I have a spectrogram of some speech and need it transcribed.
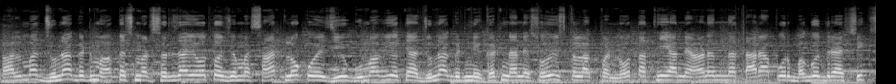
હાલમાં જૂનાગઢમાં અકસ્માત સર્જાયો હતો, જેમાં સાત લોકોએ જીવ ગુમાવ્યો. ત્યાં જૂનાગઢની ઘટનાને ચોવીસ કલાક પણ નહોતા થયા અને આણંદના Tarapur Bagodara six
